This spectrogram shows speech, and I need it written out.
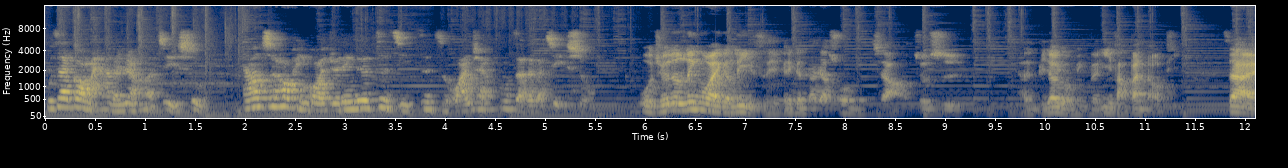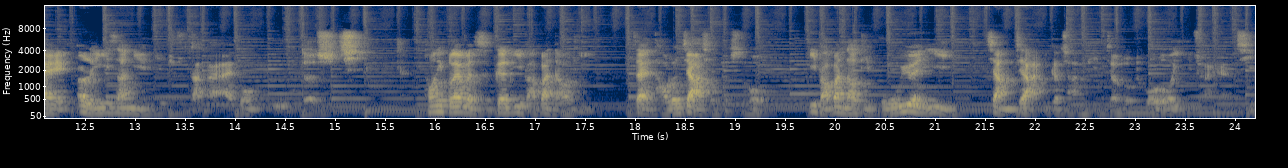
不再购买他的任何技术。然后之后，苹果决定就是自己自主，完全负责这个技术。我觉得另外一个例子也可以跟大家说明一下，就是很比较有名的意法半导体，在二零一三年，也就是大概 iPhone 五的时期，Tony Blevins 跟意法半导体在讨论价钱的时候，意法半导体不愿意降价一个产品，叫做陀螺仪传感器，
